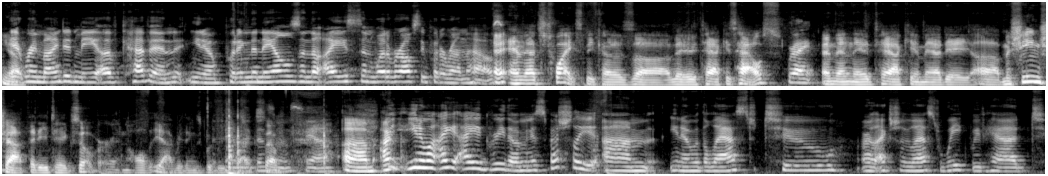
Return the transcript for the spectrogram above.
Yeah. It reminded me of Kevin, you know, putting the nails in the ice and whatever else he put around the house. A- And that's twice because uh, they attack his house, Right. And then they attack him at a uh, machine shop that he takes over, and all yeah, everything's booby trapped. So, yeah. um, I, But, you know, I, I agree though. I mean, especially, um, you know, with the last two, or actually last week, we've had two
